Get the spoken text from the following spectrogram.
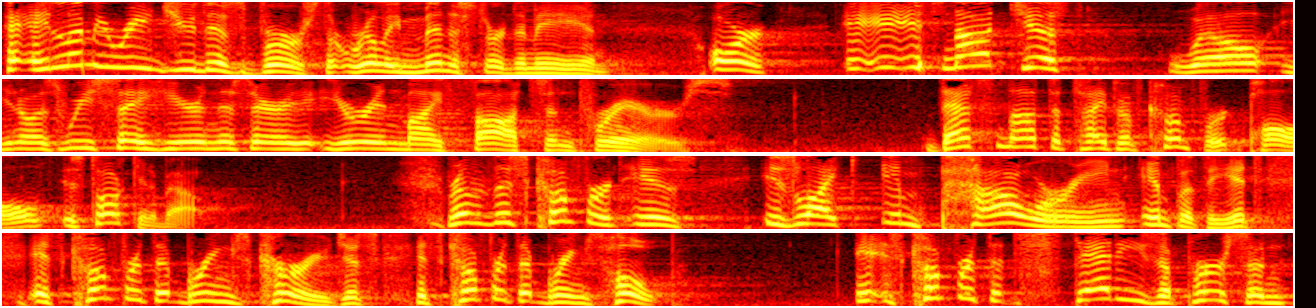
hey, let me read you this verse that really ministered to me. And, or It's not just, well, you know, as we say here in this area, you're in my thoughts and prayers. That's not the type of comfort Paul is talking about. Rather, this comfort is, is like empowering empathy. It's, it's comfort that brings courage, it's, it's comfort that brings hope. It's comfort that steadies a person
